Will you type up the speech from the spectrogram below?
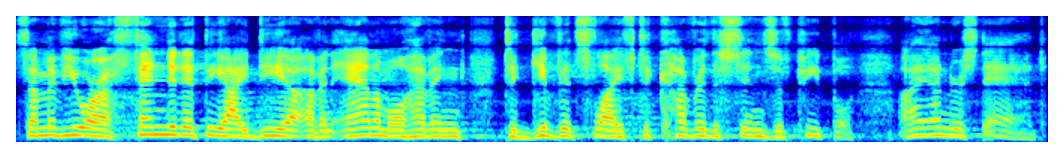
Some of you are offended at the idea of an animal having to give its life to cover the sins of people. I understand.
